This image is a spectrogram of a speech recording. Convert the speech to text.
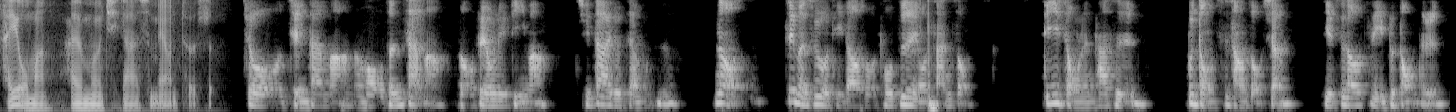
还有吗？还有没有其他什么样的特色？就简单嘛，然后分散嘛，然后费用率低嘛，其实大概就这样子。那这本书有提到说，投资人有三种。第一种人他是不懂市场走向，也知道自己不懂的人。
